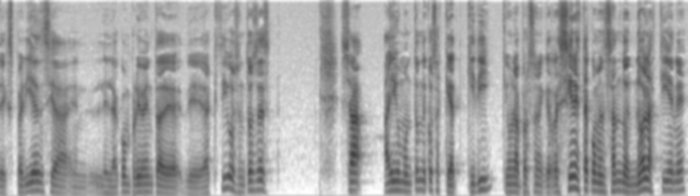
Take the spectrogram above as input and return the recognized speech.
experiencia en, la compra y venta de, activos, entonces ya hay un montón de cosas que adquirí que una persona que recién está comenzando no las tiene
